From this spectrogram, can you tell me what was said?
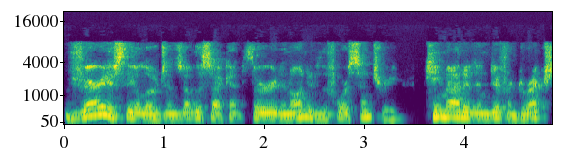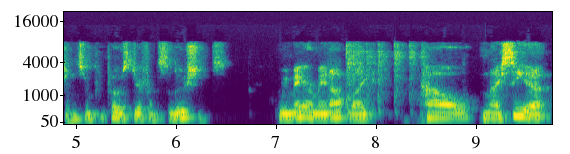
various theologians of the second, third, and on into the fourth century came at it in different directions and proposed different solutions. We may or may not like how Nicaea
